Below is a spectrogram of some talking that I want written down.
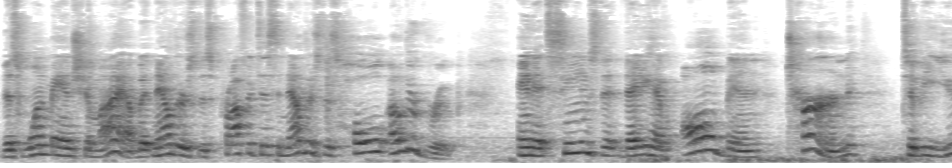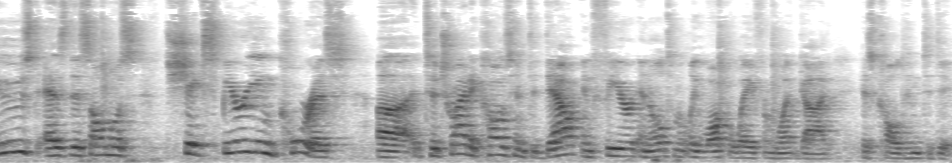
this one man Shemaiah, but now there's this prophetess, and now there's this whole other group. And it seems that they have all been turned to be used as this almost Shakespearean chorus uh, to try to cause him to doubt and fear and ultimately walk away from what God has called him to do.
